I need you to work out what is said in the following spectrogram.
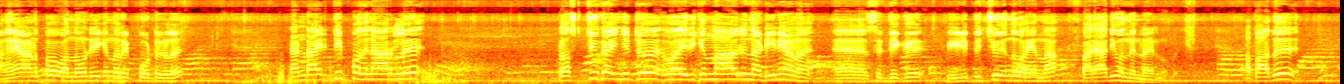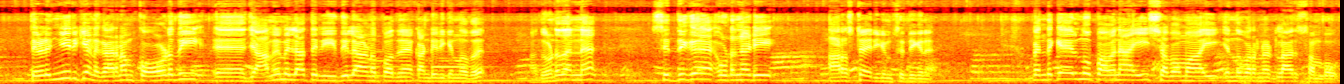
അങ്ങനെയാണ് ഇപ്പോൾ വന്നുകൊണ്ടിരിക്കുന്ന റിപ്പോർട്ടുകൾ രണ്ടായിരത്തി പതിനാറിൽ പ്ലസ് ടു കഴിഞ്ഞിട്ട് ഇരിക്കുന്ന ആ ഒരു നടീനെയാണ് സിദ്ദിഖ് പീഡിപ്പിച്ചു എന്ന് പറയുന്ന പരാതി വന്നിട്ടുണ്ടായിരുന്നത്. അപ്പോൾ അത് തെളിഞ്ഞിരിക്കുകയാണ്. കാരണം കോടതി ജാമ്യമില്ലാത്ത രീതിയിലാണ് ഇപ്പോൾ അതിനെ കണ്ടിരിക്കുന്നത്. അതുകൊണ്ട് തന്നെ സിദ്ദിഖ് ഉടനടി അറസ്റ്റായിരിക്കും സിദ്ദിഖിനെ. അപ്പം എന്തൊക്കെയായിരുന്നു പവനായി ശവമായി എന്ന് പറഞ്ഞിട്ടുള്ള ഒരു സംഭവം?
